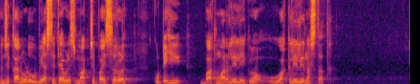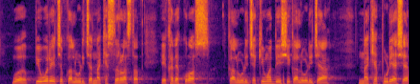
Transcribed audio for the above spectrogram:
म्हणजे कालवड उभी असते त्यावेळेस मागचे पाय सरळ कुठेही बाक मारलेले किंवा वाकलेले नसतात. व प्युअर एचएफ कालवडीच्या नाक्या सरळ असतात. एखाद्या क्रॉस कालवडीच्या किंवा देशी कालवडीच्या नाख्या पुढे अशा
